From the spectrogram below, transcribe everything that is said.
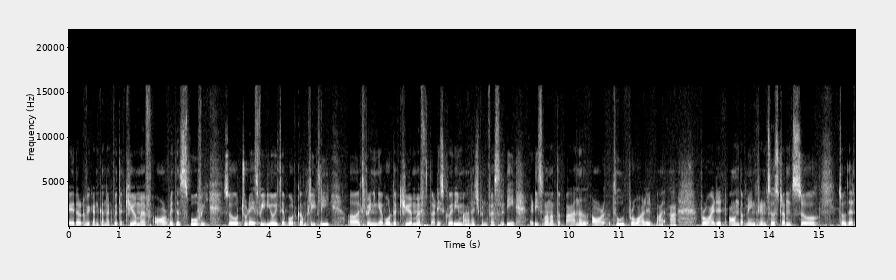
either we can connect with the QMF or with the SPUFI. So today's video is about completely uh, explaining about the QMF that is query management facility. It is one of the panel or tool provided by uh, provided on the mainframe system. So so that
